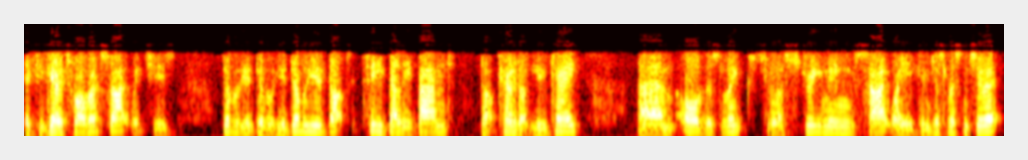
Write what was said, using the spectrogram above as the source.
if you go to our website, which is www.tbellyband.co.uk, um, or there's links to a streaming site where you can just listen to it.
